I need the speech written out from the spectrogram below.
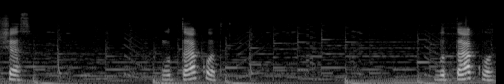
Сейчас. Вот так вот. Вот так вот.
